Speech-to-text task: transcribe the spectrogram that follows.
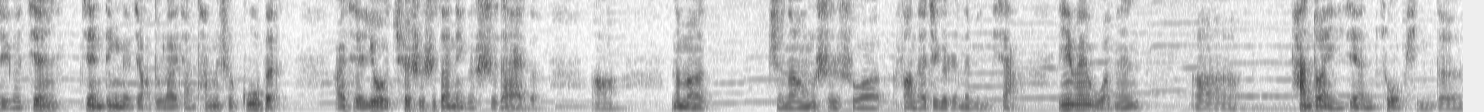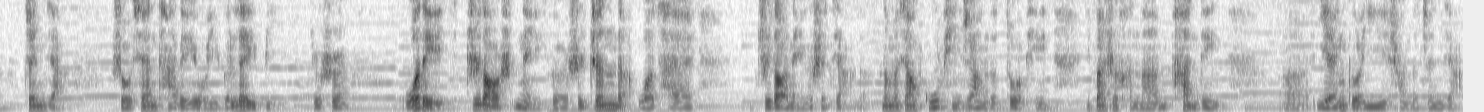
这个鉴鉴定的角度来讲，他们是孤本，而且又确实是在那个时代的，啊，那么只能是说放在这个人的名下，因为我们呃判断一件作品的真假，首先它得有一个类比，就是我得知道是哪个是真的，我才知道哪个是假的。那么像孤品这样的作品，一般是很难判定呃严格意义上的真假。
